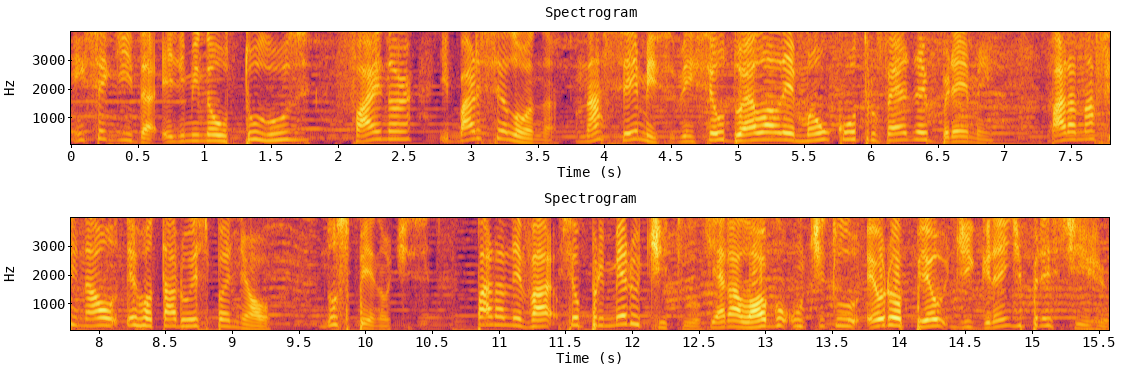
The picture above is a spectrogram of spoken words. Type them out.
em seguida eliminou Toulouse, Feyenoord e Barcelona. Na semis venceu o duelo alemão contra o Werder Bremen, para na final derrotar o espanhol, nos pênaltis, para levar seu primeiro título, que era logo um título europeu de grande prestígio.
